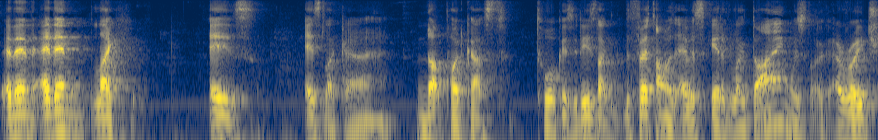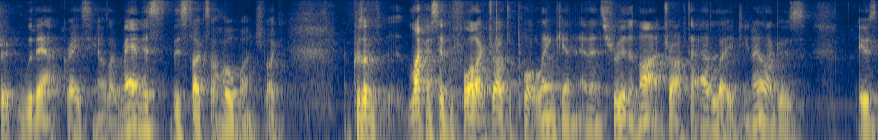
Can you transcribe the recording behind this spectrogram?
and then and then like, as as like a not podcast talk as it is, like the first time I was ever scared of like dying was like a road trip without Gracie. I was like, man, this this sucks a whole bunch. Like, because I've like I said before, like drive to Port Lincoln and then through the night drive to Adelaide. You know, like it was it was.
